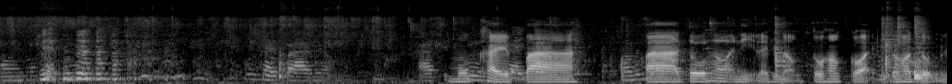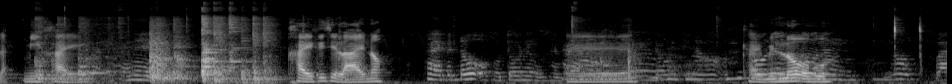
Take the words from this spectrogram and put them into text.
ปลามุกไข่ปลามุกไข่ปลาเนี่ยหาสิมุกไข่ปลา ปลาโตวเฮาอันนี้เลยพี่น้องโตวเฮาก่อยโตวเฮาต้มนี่แหละ มีไข่นี่ไข่คือสิร้ายเนาะไข่เป็นโลโอ้โหตัวหนึ่งค่ะเอ๊ะโลพี่น้องไข่เป็นโลโอ้โหโลปลา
